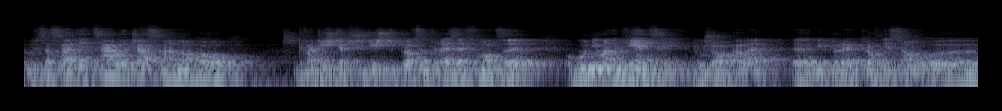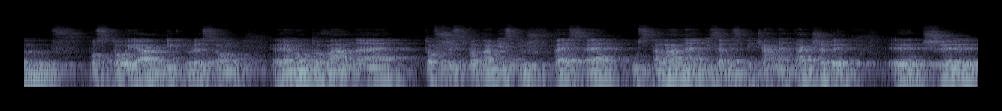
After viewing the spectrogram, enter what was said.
W zasadzie cały czas mamy około 20-30% rezerw mocy. Ogólnie mamy więcej dużo, ale e, niektóre elektrownie są e, w postojach, niektóre są remontowane. To wszystko tam jest już w PSE ustalane i zabezpieczane tak, żeby e, przy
